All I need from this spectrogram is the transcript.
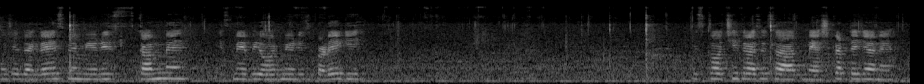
मुझे लग रहा है इसमें म्यूनिस कम है, इसमें अभी और म्यूनिस पड़ेगी। इसको अच्छी तरह से साथ मैश करते जाना है।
